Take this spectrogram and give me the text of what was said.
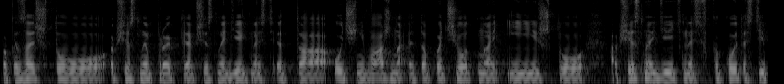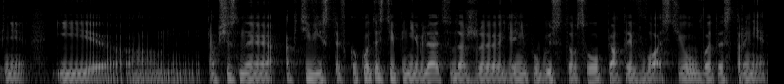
показать, что общественные проекты и общественная деятельность — это очень важно, это почетно, и что общественная деятельность в какой-то степени и э, общественные активисты в какой-то степени являются даже, я не побоюсь этого слова, пятой властью в этой стране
